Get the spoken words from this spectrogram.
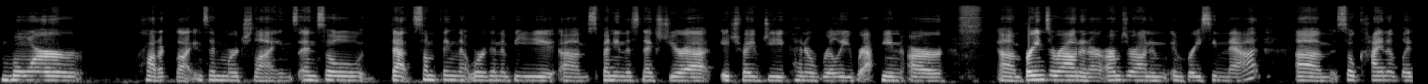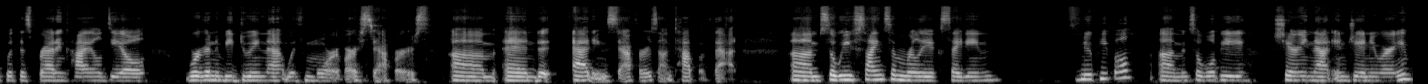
more product lines and merch lines. And so that's something that we're going to be um, spending this next year at H5G, kind of really wrapping our um, brains around and our arms around and embracing that. Um, so, kind of like with this Brad and Kyle deal, we're going to be doing that with more of our staffers um, and adding staffers on top of that. Um, so we've signed some really exciting new people. Um, and so we'll be sharing that in January.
